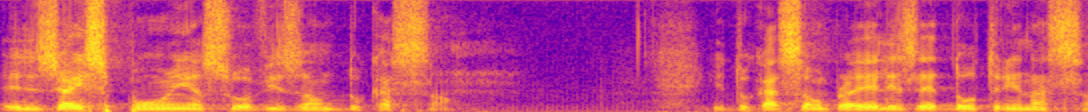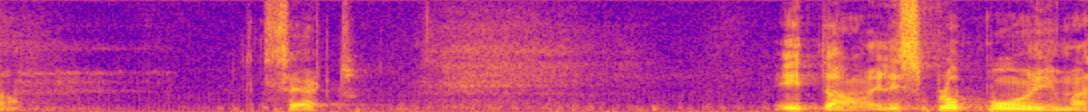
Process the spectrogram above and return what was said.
eles já expõem a sua visão de educação. Educação para eles é doutrinação, certo? Então, eles propõem uma,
